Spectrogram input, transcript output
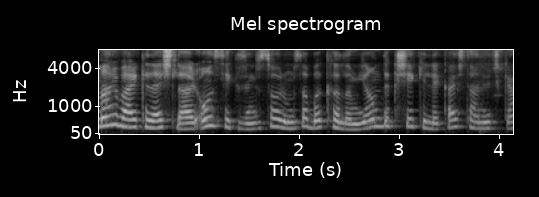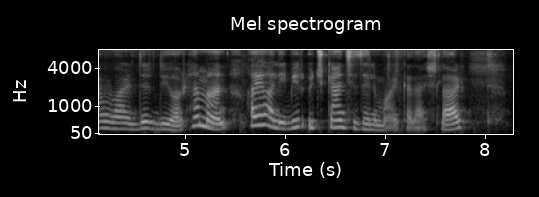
Merhaba arkadaşlar. 18. sorumuza bakalım. Yandaki şekilde kaç tane üçgen vardır diyor. Hemen hayali bir üçgen çizelim arkadaşlar.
